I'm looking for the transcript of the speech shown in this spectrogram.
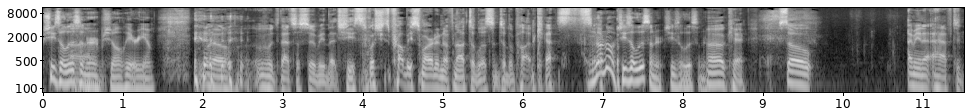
she's a listener. She'll hear you. Well, that's assuming that she's well, she's probably smart enough not to listen to the podcast. No, no, she's a listener. She's a listener. Okay. So, I mean, I have to,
